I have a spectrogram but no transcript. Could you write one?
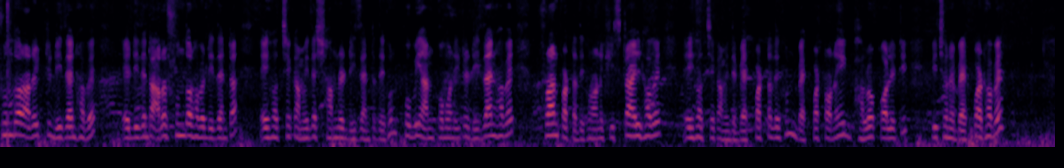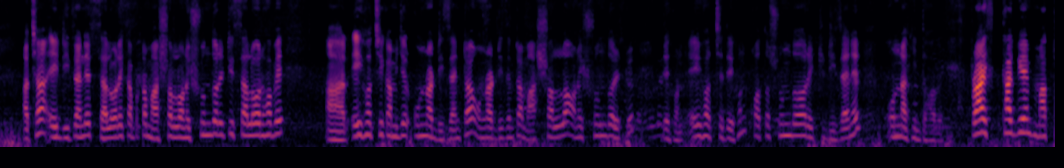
সুন্দর আরেকটি ডিজাইন হবে। এই ডিজাইনটা আরও সুন্দর হবে ডিজাইনটা। এই হচ্ছে কামিজের সামনের ডিজাইনটা দেখুন, খুবই আনকমন একটা ডিজাইন হবে। ফ্রন্ট পার্টটা দেখুন, অনেক স্টাইল হবে। এই হচ্ছে কামিজের ব্যাক পার্টটা দেখুন ব্যাক পার্টটা অনেক ভালো কোয়ালিটি পিছনে ব্যাক পার্ট হবে। আচ্ছা এই ডিজাইনের সালোয়ারের কাপড়টা মার্শাল্লাহ অনেক সুন্দর একটি সালোয়ার হবে। আর এই হচ্ছে কামিজের ওনার ডিজাইনটা ওনার ডিজাইনটা মার্শাল্লাহ অনেক সুন্দর একটু। দেখুন, এই হচ্ছে দেখুন কত সুন্দর একটি ডিজাইনের ওড়না কিনতে হবে। প্রাইস থাকবে মাত্র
